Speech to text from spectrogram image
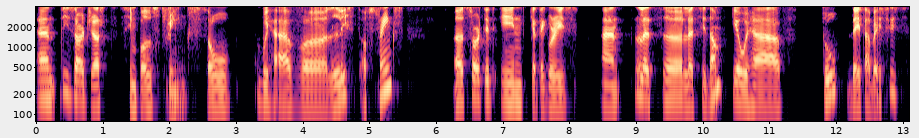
And these are just simple strings. So we have a list of strings uh, sorted in categories and let's uh, let's see them. Here we have two databases,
